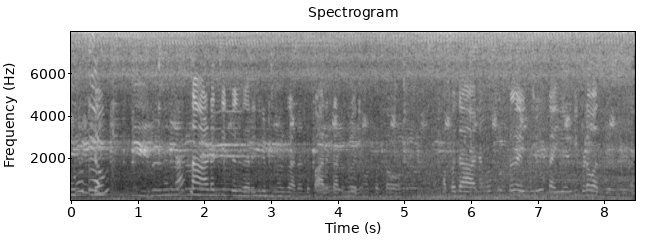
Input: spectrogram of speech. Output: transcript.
ഫുഡും നാടൻ ചിക്കൻ കറിയും കിട്ടുന്ന ഒരു കട ഉണ്ട് പാലക്കാട് നിന്ന് വരുന്നുണ്ട് കേട്ടോ അപ്പൊ ദാ ഞങ്ങൾ ഫുഡ് കഴിഞ്ഞ് കൈ കഴുകി ഇവിടെ വന്നിട്ടുണ്ട്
